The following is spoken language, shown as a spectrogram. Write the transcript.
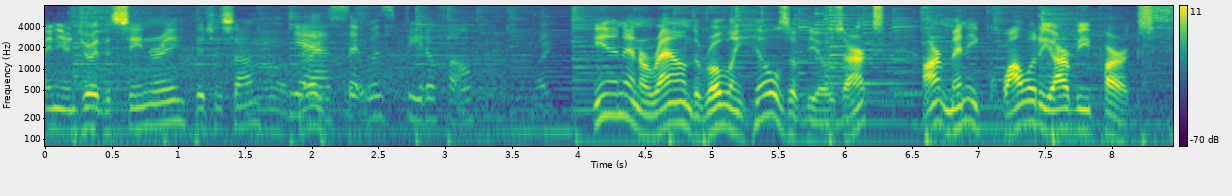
And you enjoyed the scenery that you saw? Oh, great. Yes, it was beautiful. In and around the rolling hills of the Ozarks are many quality RV parks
